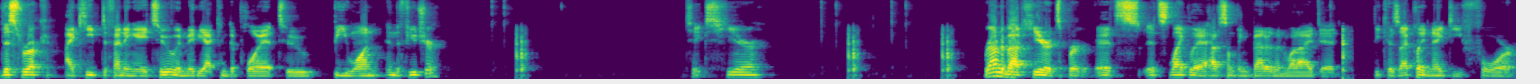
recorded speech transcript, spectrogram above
This rook, I keep defending a2, and maybe I can deploy it to b1 in the future. Takes here. Round about here, it's it's it's likely I have something better than what I did because I played knight d4.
